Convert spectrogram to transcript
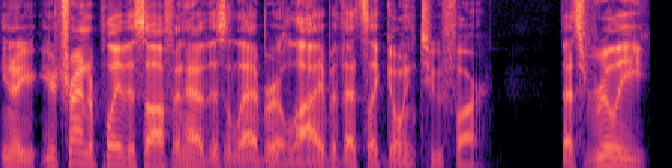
you know you're trying to play this off and have this elaborate lie, but that's like going too far. That's really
